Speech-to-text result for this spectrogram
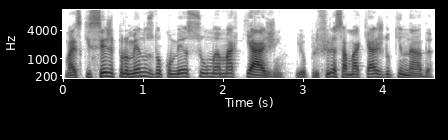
mas que seja pelo menos no começo uma maquiagem. Eu prefiro essa maquiagem do que nada.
